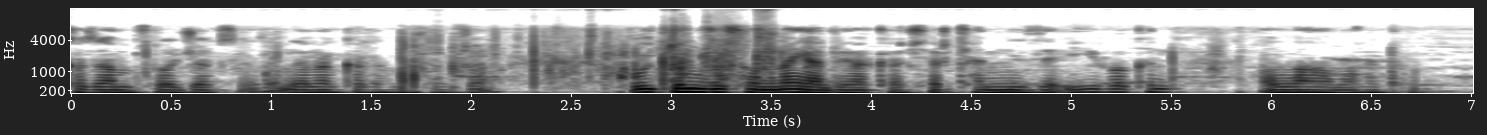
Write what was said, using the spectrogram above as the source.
kazanmış olacaksınız hem de ben kazanmış olacağım. Bu sonuna geldik arkadaşlar. Kendinize iyi bakın. Allah'a emanet olun.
